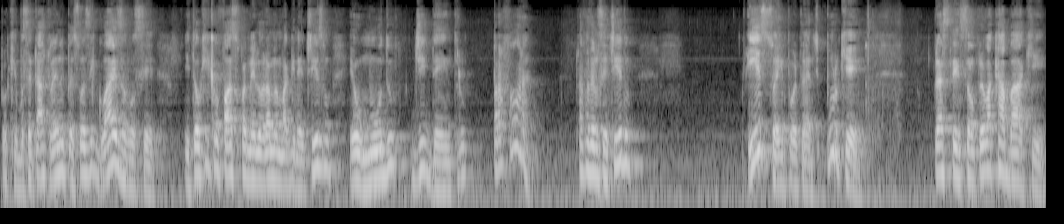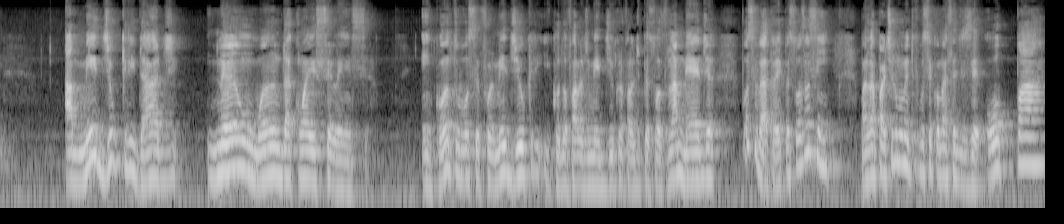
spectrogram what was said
Porque você está atraindo pessoas iguais a você. Então o que, que eu faço para melhorar meu magnetismo? Eu mudo de dentro para fora. Tá fazendo sentido? Isso é importante. Por quê? Presta atenção para eu acabar aqui. A mediocridade não anda com a excelência. Enquanto você for medíocre, e quando eu falo de medíocre, eu falo de pessoas na média, você vai atrair pessoas assim. Mas a partir do momento que você começa a dizer, opa,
